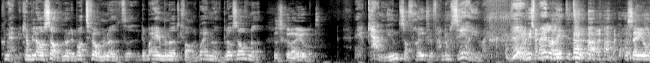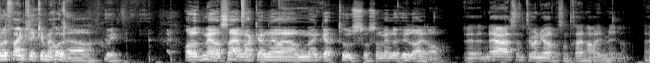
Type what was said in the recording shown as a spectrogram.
Kom igen, du kan blåsa av nu. Det är bara två minuter. Det är bara en minut kvar. Det är bara en minut. Blås av nu. Det skulle han gjort. Jag kan ju inte, sa Fröjdfält. Fan, de ser ju mig. Nej, vi spelar lite till. Och sen gjorde Frankrike mål. Ja, skit. Har du något mer att säga Mackan om Gattuso som ändå hyllar idag? Eh, nej, sen tog han ju över som tränare i Milan eh,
